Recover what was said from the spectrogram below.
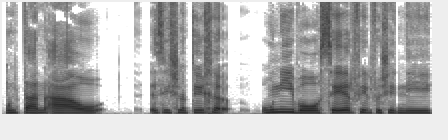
Und dann auch, es ist natürlich eine Uni, die sehr viele verschiedene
